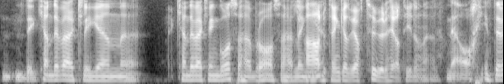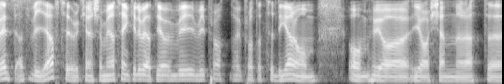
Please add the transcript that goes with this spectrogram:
det, kan, det verkligen, eh, kan det verkligen gå så här bra så här länge? Ja, du tänker att vi har haft tur hela tiden? Eller? Nå, inte inte att vi har haft tur kanske, men jag tänker, du vet, jag, vi, vi prat, har ju pratat tidigare om, om hur jag, jag känner att eh,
